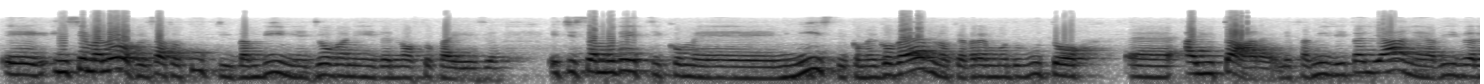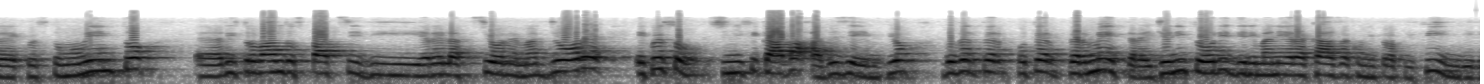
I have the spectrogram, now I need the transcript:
E insieme a loro ho pensato a tutti i bambini e i giovani del nostro paese. E ci siamo detti come ministri, come governo che avremmo dovuto eh, aiutare le famiglie italiane a vivere questo momento eh, ritrovando spazi di relazione maggiore e questo significava ad esempio dover per, poter permettere ai genitori di rimanere a casa con i propri figli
